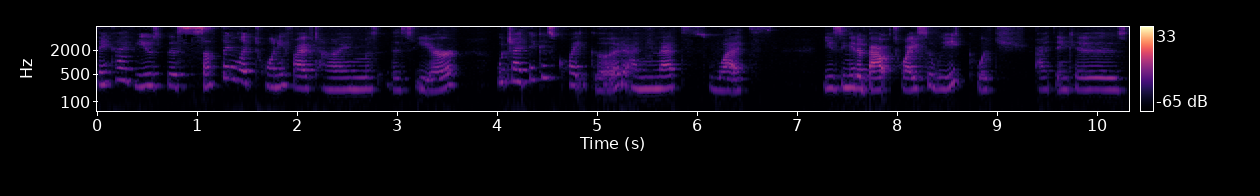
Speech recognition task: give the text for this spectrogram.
think I've used this something like 25 times this year, which I think is quite good. I mean, that's what, using it about twice a week, which I think is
